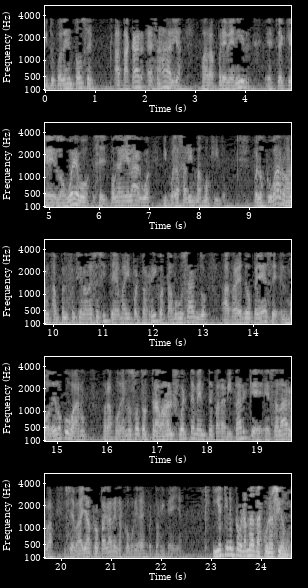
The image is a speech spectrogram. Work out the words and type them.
y tú puedes entonces atacar a esas áreas para prevenir este, que los huevos se pongan en el agua y pueda salir más mosquitos. Pues los cubanos han, perfeccionado ese sistema y Puerto Rico estamos usando a través de OPS el modelo cubano para poder nosotros trabajar fuertemente para evitar que esa larva se vaya a propagar en las comunidades puertorriqueñas. ¿Y ellos tienen programas de vacunación?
